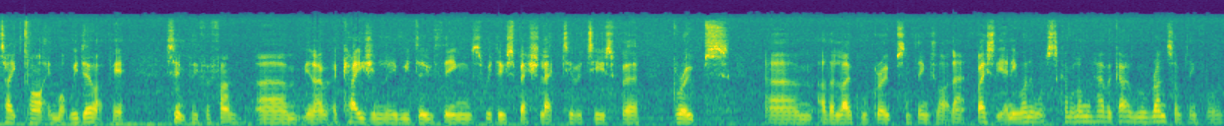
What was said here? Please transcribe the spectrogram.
take part in what we do up here, simply for fun. Um, you know, occasionally we do things, we do special activities for groups. Um, other local groups and things like that. Basically, anyone who wants to come along and have a go, we'll run something for them.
